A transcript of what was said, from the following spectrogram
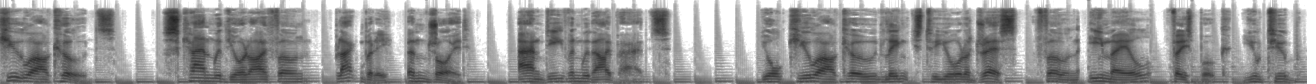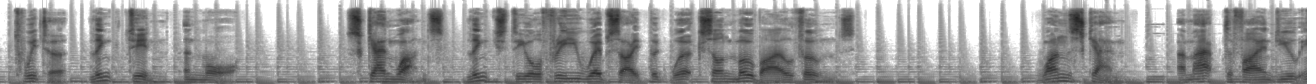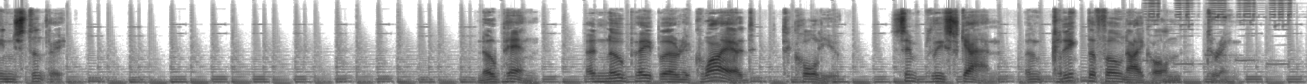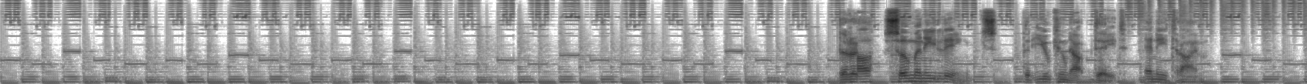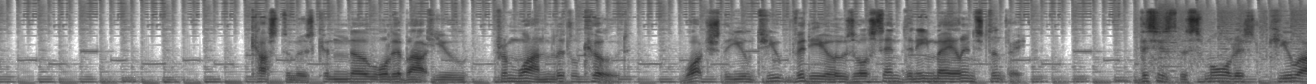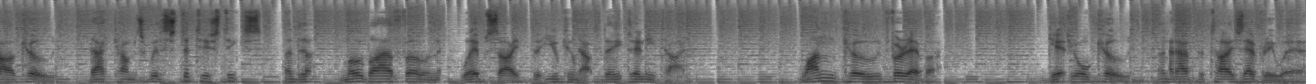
QR codes. Scan with your iPhone, Blackberry, Android, and even with iPads. Your QR code links to your address, phone, email, Facebook, YouTube, Twitter, LinkedIn, and more. Scan once links to your free website that works on mobile phones. One scan, a map to find you instantly. No pen and no paper required to call you. Simply scan and click the phone icon to ring. There are so many links that you can update anytime. Customers can know all about you from one little code. Watch the YouTube videos or send an email instantly. This is the smallest QR code that comes with statistics and a mobile phone website that you can update anytime. One code forever. Get your code and advertise everywhere.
